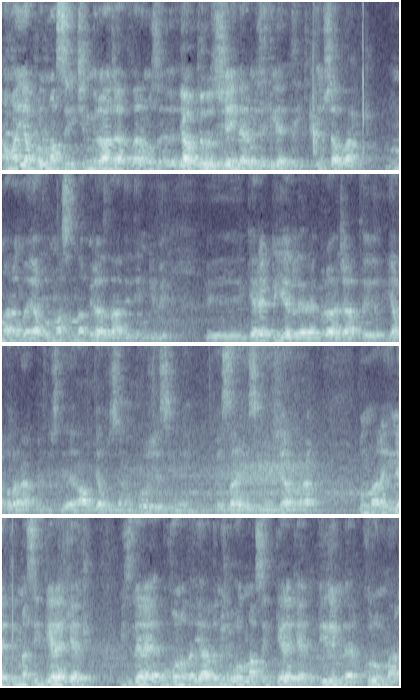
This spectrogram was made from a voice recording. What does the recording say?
Ama yapılması için müracaatlarımızı, Yaptınız. şeylerimizi ilettik. İnşallah bunların da yapılmasında biraz daha dediğim gibi e, gerekli yerlere müracaatı yapılarak işte altyapısının projesini vesairesini şey yaparak bunlara iletilmesi gereken bizlere bu konuda yardımcı olması gereken birimler, kurumlar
